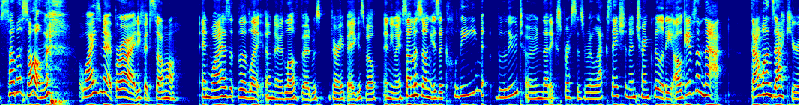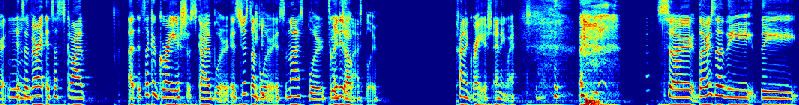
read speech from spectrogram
summer song. Why isn't it bright if it's summer? And why is it the like? Oh no, Lovebird was very vague as well. Anyway, Summer Song is a clean blue tone that expresses relaxation and tranquility. I'll give them that. That one's accurate. It's a very, it's a sky, uh, it's like a grayish sky blue. It's just a blue. It's a nice blue. Good It is job. a nice blue. Kind of grayish. Anyway, so those are the the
